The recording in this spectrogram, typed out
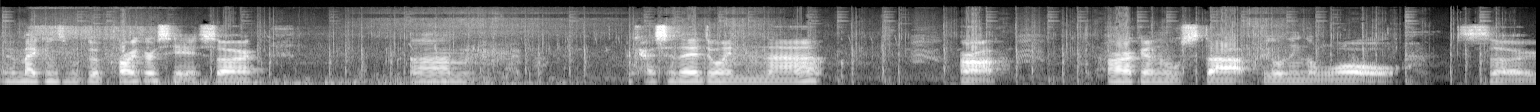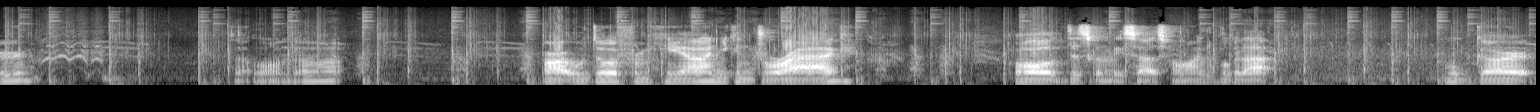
we're making some good progress here. So, um, Okay, so they're doing that. Alright. I reckon we'll start building the wall. So... that lined up? Alright, we'll do it from here, and you can drag. Oh, this is going to be satisfying. Look at that. We'll go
